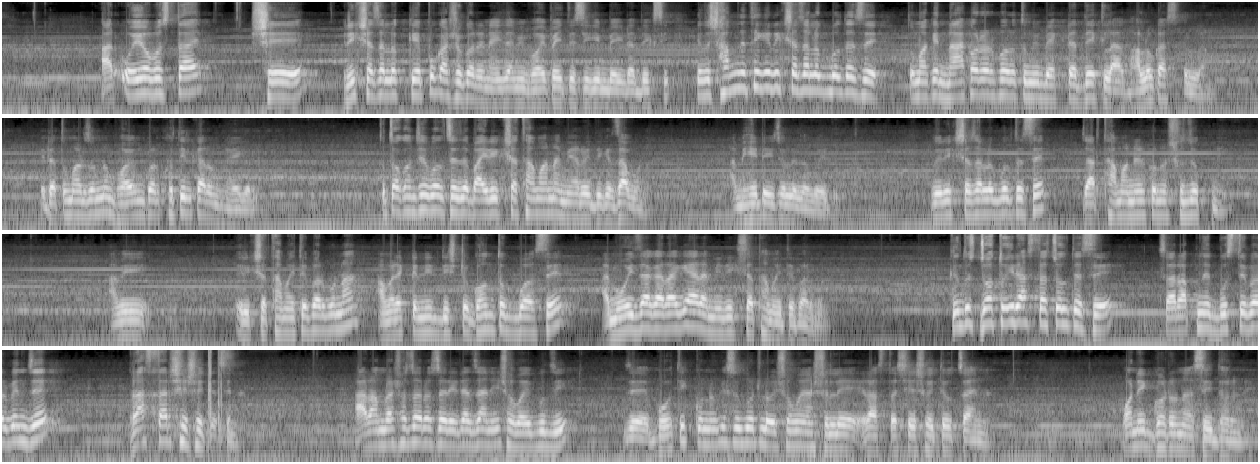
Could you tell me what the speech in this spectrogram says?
আর ওই অবস্থায় সে রিক্সা চালককে প্রকাশও করে নাই যে আমি ভয় পাইতেছি কিংবা এটা দেখছি। কিন্তু সামনে থেকে রিক্সা চালক বলতেছে, তোমাকে না করার পরও তুমি ব্যাগটা দেখলা, ভালো কাজ করলাম এটা তোমার জন্য ভয়ঙ্কর ক্ষতির কারণ হয়ে গেল। তো তখন সে বলছে যে বাই রিক্সা থামান, আমি আর ওইদিকে যাব না। আমি হেঁটেই চলে যাব এদিক তো রিক্সা চালক বলতেছে, যার থামানোর কোনো সুযোগ নেই। আমি রিক্সা থামাইতে পারব না। আমার একটা নির্দিষ্ট গন্তব্য আছে। আমি ওই জায়গার আগে আর আমি রিক্সা থামাইতে পারব না। কিন্তু যতই রাস্তা চলতেছে, স্যার, আপনি বুঝতে পারবেন যে রাস্তার শেষ হইতেছে না। আর আমরা সচরাচর এটা জানি, সবাই বুঝি, যে ভৌতিক কোনো কিছু ঘটলে ওই সময় আসলে রাস্তা শেষ হইতেও চায় না। অনেক ঘটনা আছে এই ধরনের।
